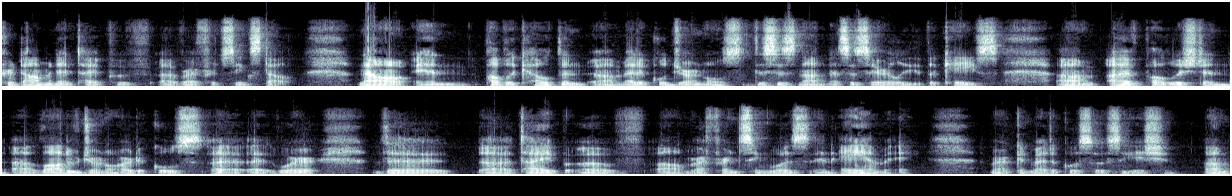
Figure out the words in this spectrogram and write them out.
predominant type of uh, referencing style. Now, in public health and uh, medical journals, this is not necessarily the case. Um, I've published in a lot of journal articles uh, uh where the uh, type of um, referencing was an AMA, American Medical Association. Um,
